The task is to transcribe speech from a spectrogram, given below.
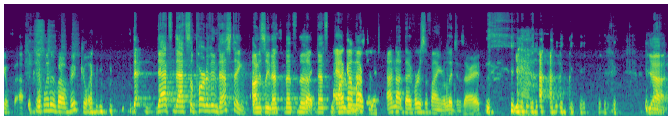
about? What about Bitcoin? that that's that's the part of investing. Honestly, that's that's the like, that's the part I got my I'm not diversifying religions, all right. yeah. yeah,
